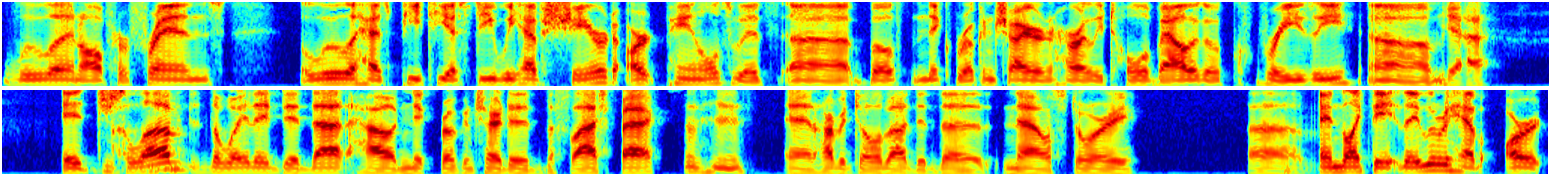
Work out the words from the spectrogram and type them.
Lula and all of her friends. Lula has PTSD. We have shared art panels with uh, both Nick Brokenshire and Harvey Tolibao that go crazy. Um, Yeah, It just I loved the way they did that. How Nick Brokenshire did the flashbacks, Mhm. and Harvey Tolibao did the now story. Um, And like they, they literally have art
